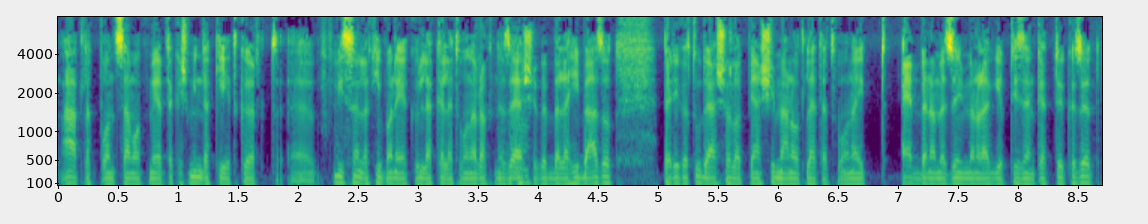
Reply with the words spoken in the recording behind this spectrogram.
átlagpontszámot mértek, és mind a két kört viszonylag hiba nélkül le kellett volna rakni, az elsőbe belehibázott, pedig a tudás alapján simán ott lehetett volna itt ebben a mezőnyben a legjobb 12 között.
